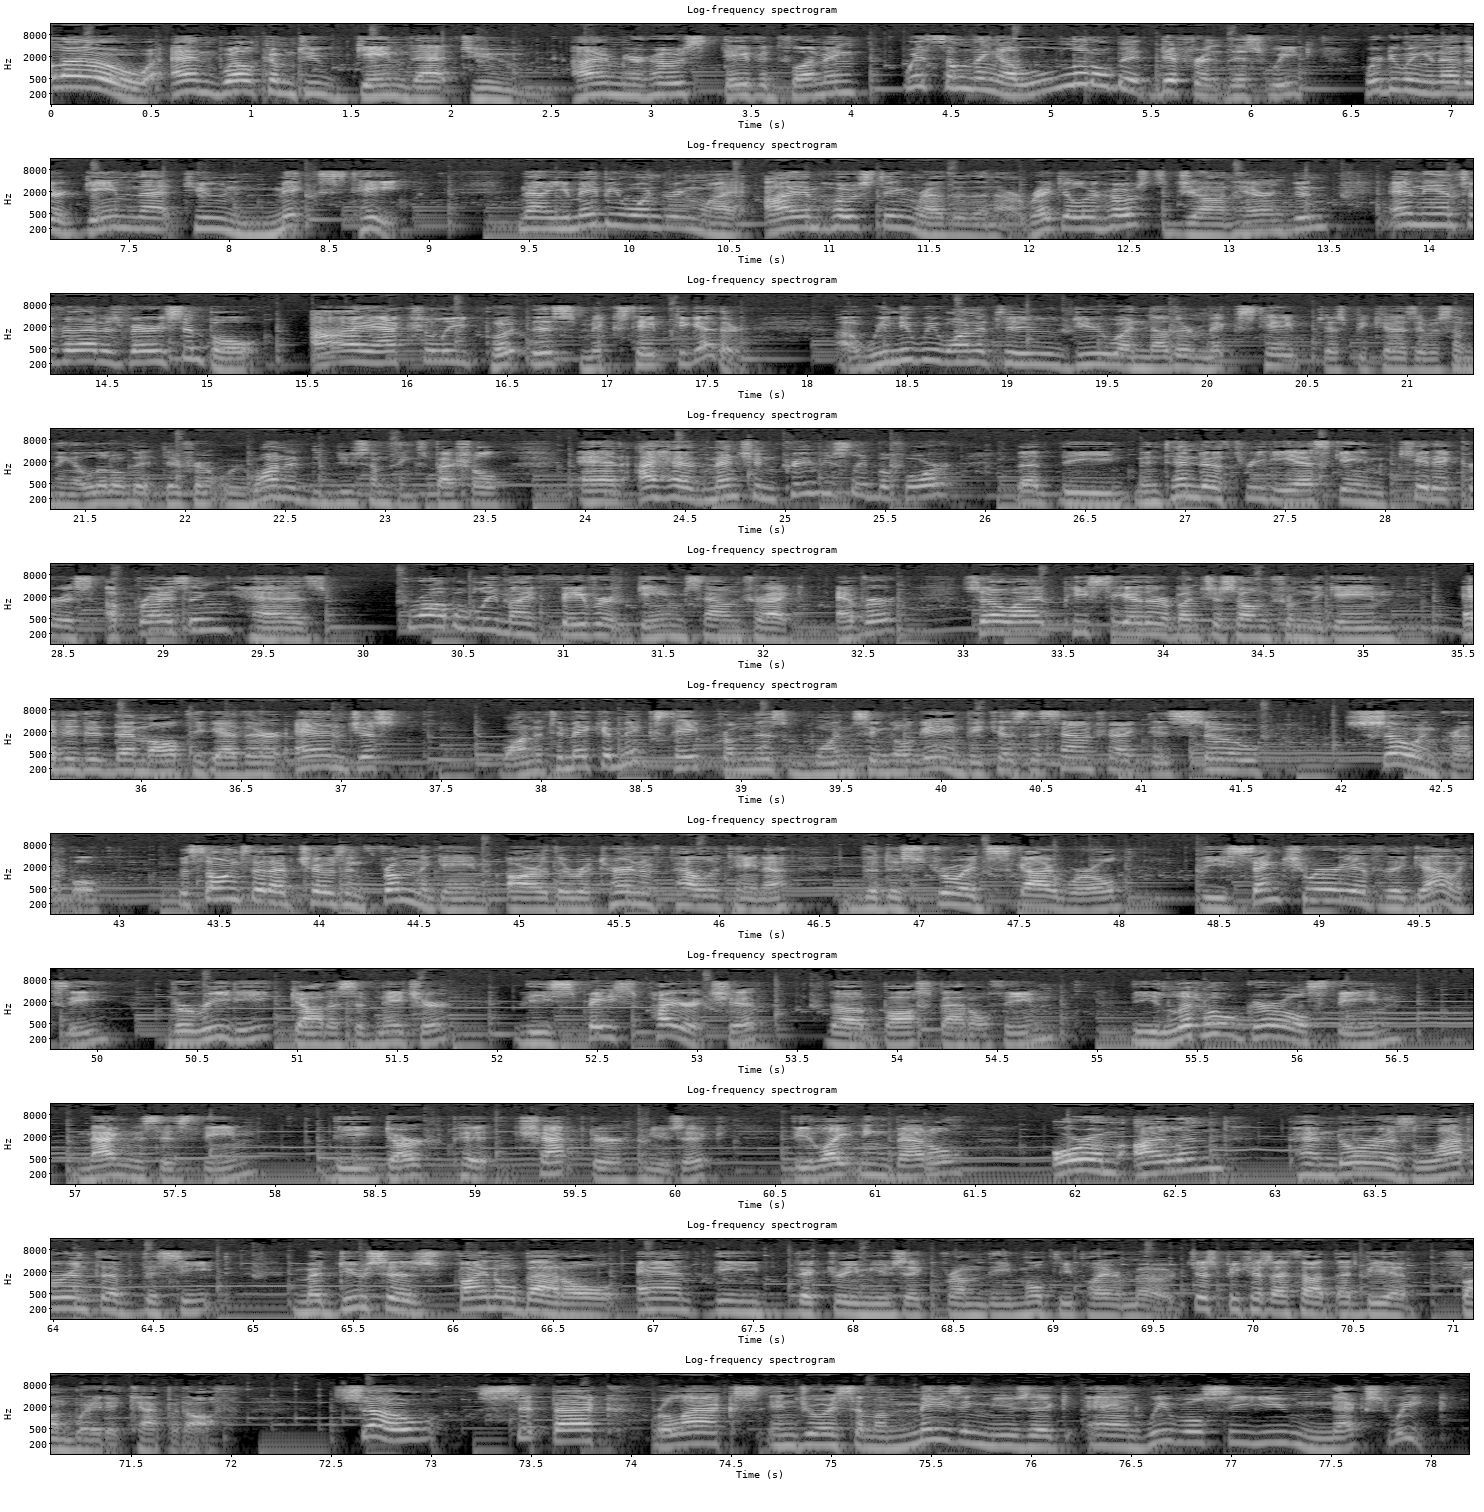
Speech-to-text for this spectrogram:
Hello, and welcome to Game That Tune. I'm your host, David Fleming, with something a little bit different this week. We're doing another Game That Tune mixtape. Now, you may be wondering why I am hosting rather than our regular host, John Harrington, and the answer for that is very simple. I actually put this mixtape together. Uh, we knew we wanted to do another mixtape just because it was something a little bit different. We wanted to do something special, and I have mentioned previously before that the Nintendo 3DS game Kid Icarus Uprising has probably my favorite game soundtrack ever. So I pieced together a bunch of songs from the game, edited them all together, and just wanted to make a mixtape from this one single game because the soundtrack is so, so incredible. The songs that I've chosen from the game are The Return of Palutena, The Destroyed Sky World, The Sanctuary of the Galaxy, Viridi, Goddess of Nature, The Space Pirate Ship, the boss battle theme, the Little Girls theme, Magnus's theme, the Dark Pit chapter music, the Lightning Battle, Aurum Island, Pandora's Labyrinth of Deceit, Medusa's Final Battle, and the victory music from the multiplayer mode, just because I thought that'd be a fun way to cap it off. So sit back, relax, enjoy some amazing music, and we will see you next week.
